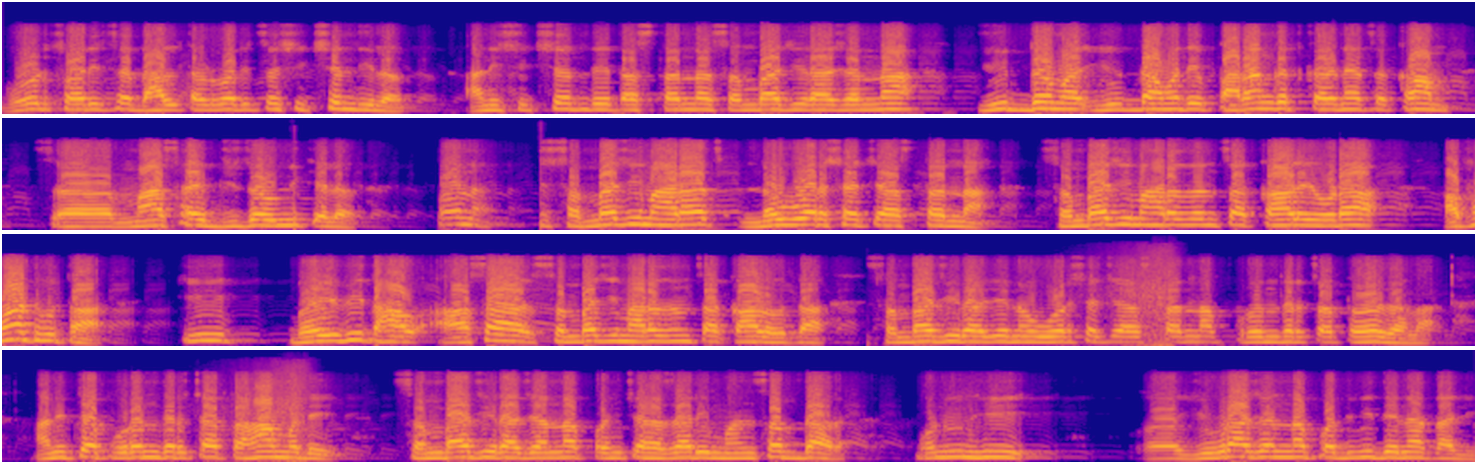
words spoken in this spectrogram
घोडस्वारीचं ढाल तडवारीचं शिक्षण दिलं आणि शिक्षण देत असताना संभाजीराजांना युद्ध युद्धामध्ये पारंगत करण्याचं काम स- मासाहेब जिजाऊंनी केलं. पण संभाजी महाराज नऊ वर्षाचे असताना संभाजी महाराजांचा काळ एवढा अफाट होता की भयभीत हा असा संभाजी महाराजांचा काळ होता. संभाजीराजे नऊ वर्षाचे असताना पुरंदरचा तह झाला आणि त्या पुरंदरच्या तहामध्ये संभाजीराजांना पंचहजारी मनसबदार म्हणून ही युवराजांना पदवी देण्यात आली.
